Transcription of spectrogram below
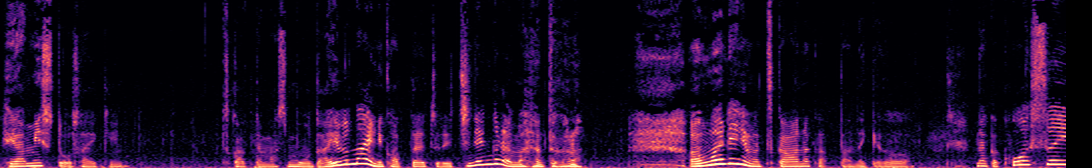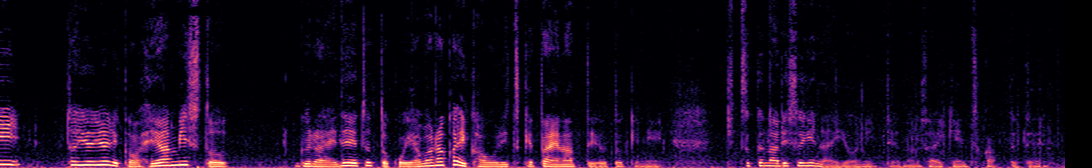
ヘアミストを最近使ってます。もうだいぶ前に買ったやつで1年ぐらい前だったから あまりにも使わなかったんだけどなんか香水というよりかはヘアミストぐらいでちょっとこう柔らかい香りつけたいなっていう時にきつくなりすぎないようにっていうのを最近使ってて。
